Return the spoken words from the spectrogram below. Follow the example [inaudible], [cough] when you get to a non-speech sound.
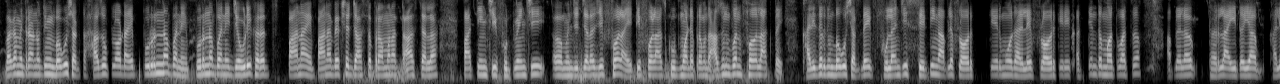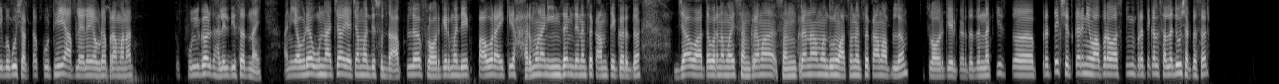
बघा मित्रांनो तुम्ही बघू शकता हा जो प्लॉट आहे पूर्णपणे पूर्णपणे जेवढी खरंच पानं आहे पानापेक्षा जास्त प्रमाणात आज त्याला पातींची फुटव्यांची म्हणजे ज्याला जे फळ आहे ते फळ आज खूप मोठ्या प्रमाणात अजून पण फळ लागतं आहे खाली जर तुम्ही बघू शकता एक फुलांची सेटिंग आपल्या फ्लॉवर केरमो झालेलं आहे. फ्लॉवर केअर एक अत्यंत महत्त्वाचं आपल्याला ठरलं आहे. इथं या खाली बघू शकता कुठेही आपल्याला एवढ्या प्रमाणात फुलगळ झालेली दिसत नाही. आणि एवढ्या उन्हाच्या याच्यामध्ये सुद्धा आपलं फ्लॉवर केअरमध्ये एक पॉवर आहे की हार्मोन आणि इन्झाईम देण्याचं काम ते करतं. ज्या वातावरणामध्ये संक्रमा संक्रमणामधून वाचवण्याचं काम आपलं फ्लॉवर केअर करतं. तर नक्कीच प्रत्येक शेतकऱ्याने वापरावं असं तुम्ही प्रत्येकाला सल्ला देऊ शकता सर?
